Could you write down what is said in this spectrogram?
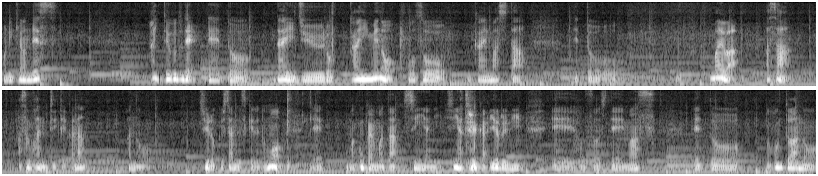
森きょんです。はいということでえっ、と第16回目の放送を迎えました。えっと前は朝朝ごはんについてかな。あの収録したんですけれども、えーまあ、今回もまた深夜に深夜というか夜に、えー放送しています。えっと本当はあの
